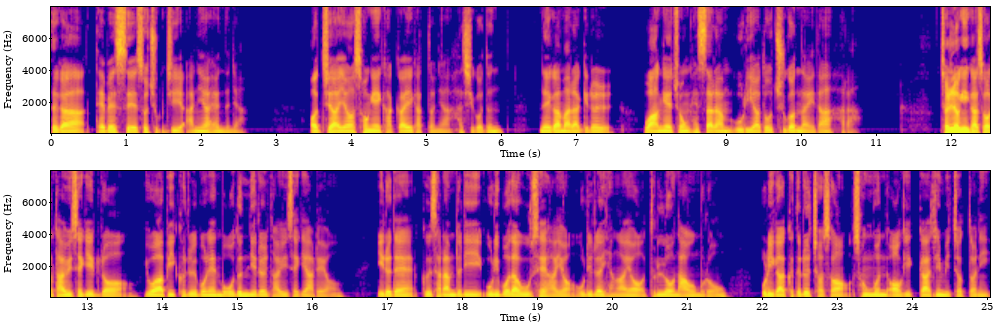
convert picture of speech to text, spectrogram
그가 데베스에서 죽지 아니하였느냐? 어찌하여 성에 가까이 갔더냐 하시거든 내가 말하기를 왕의 종 햇사람 우리아도 죽었나이다 하라. 전령이 가서 다윗에게 이르러 요압이 그를 보낸 모든 일을 다윗에게 아뢰어 이르되 그 사람들이 우리보다 우세하여 우리를 향하여 들러 나오므로 우리가 그들을 쳐서 성문 어기까지 미쳤더니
